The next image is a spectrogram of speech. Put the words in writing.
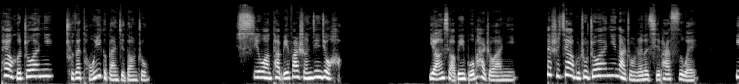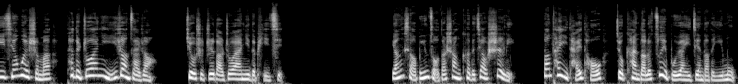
他要和周安妮处在同一个班级当中。希望他别发神经就好。杨小兵不怕周安妮，但是架不住周安妮那种人的奇葩思维。以前为什么他对周安妮一让再让？就是知道周安妮的脾气。杨小兵走到上课的教室里，当他一抬头，就看到了最不愿意见到的一幕：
